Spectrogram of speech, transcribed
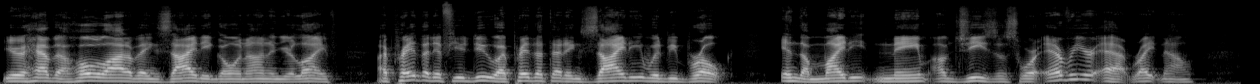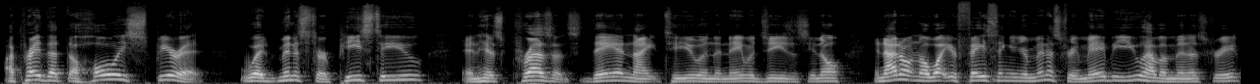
you have a whole lot of anxiety going on in your life. I pray that if you do, I pray that that anxiety would be broke in the mighty name of Jesus, wherever you're at right now. I pray that the Holy Spirit would minister peace to you and his presence day and night to you in the name of Jesus. You know, and I don't know what you're facing in your ministry. Maybe you have a ministry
